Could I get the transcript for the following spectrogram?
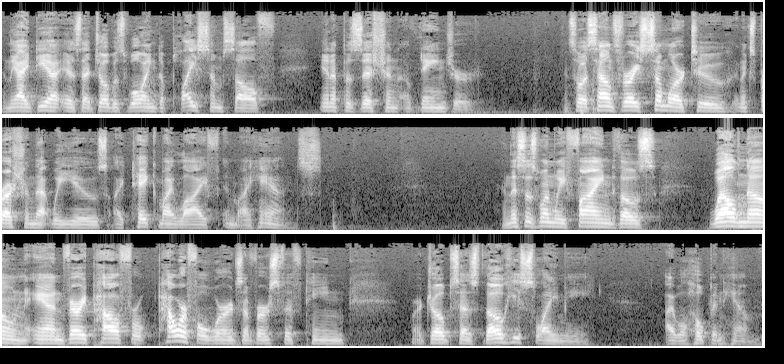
And the idea is that Job is willing to place himself in a position of danger. And so it sounds very similar to an expression that we use I take my life in my hands. And this is when we find those well known and very powerful, powerful words of verse 15, where Job says, Though he slay me, I will hope in him.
